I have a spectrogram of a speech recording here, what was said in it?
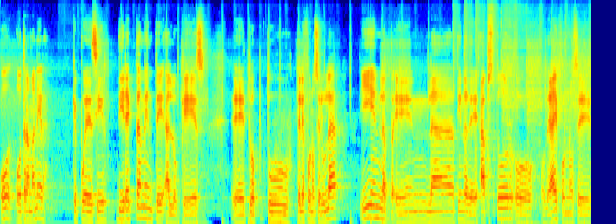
o otra manera, que puedes ir directamente a lo que es eh, tu teléfono celular, y en la, en la tienda de App Store o, de iPhone, no sé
